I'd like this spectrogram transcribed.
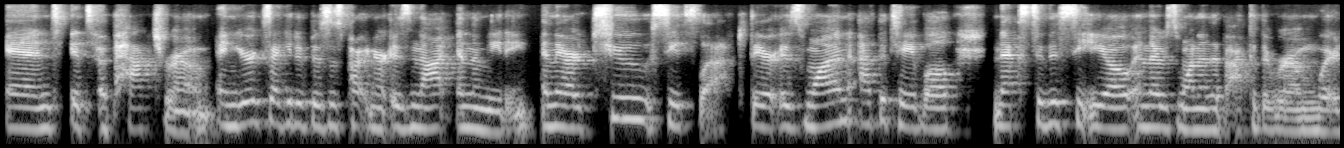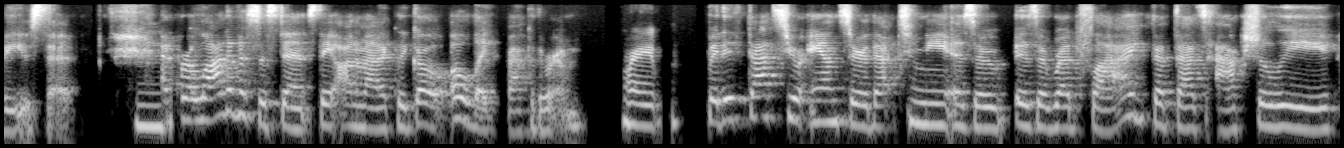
and it's a packed room, and your executive business partner is not in the meeting, and there are two seats left, there is one at the table next to the CEO, and there's one in the back of the room. Where do you sit? Mm. And for a lot of assistants, they automatically go, oh, like back of the room. Right. But if that's your answer, that to me is a is a red flag that that's actually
